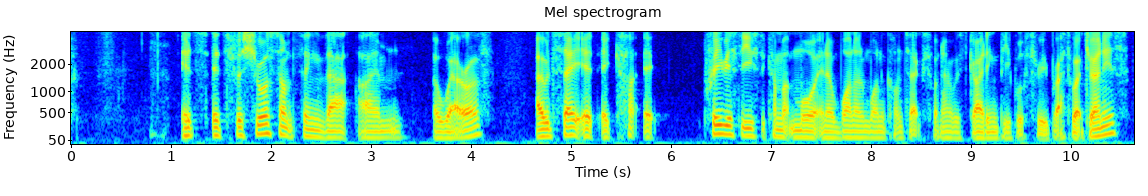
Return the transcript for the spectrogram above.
It's it's for sure something that I'm aware of. I would say it it it previously used to come up more in a one-on-one context when I was guiding people through breathwork journeys.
